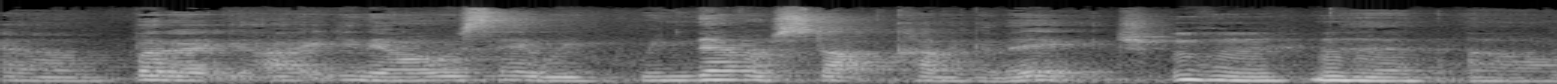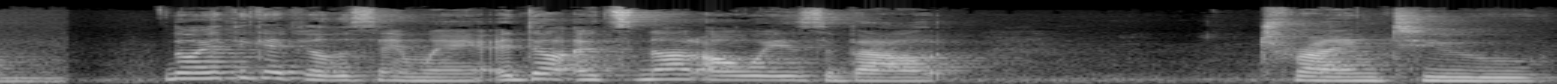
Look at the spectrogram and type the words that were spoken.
Um, but I, I, you know, I always say we, we never stop coming of age. Mm-hmm. And um, No, I think I feel the same way. I don't. It's not always about trying to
